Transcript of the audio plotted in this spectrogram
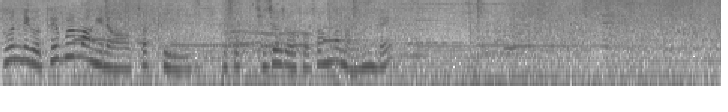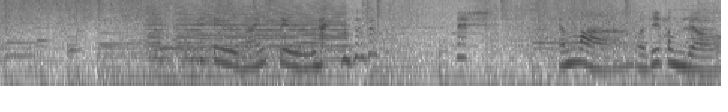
근데 이거 태불망이랑 어차피 계속 뒤져져서 상관없는데? shield nice. 얌마 어디 덤벼?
